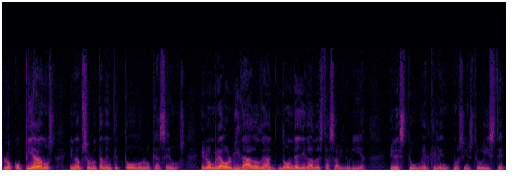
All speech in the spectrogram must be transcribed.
lo, copiamos en absolutamente todo lo que hacemos. El hombre ha olvidado de dónde ha llegado esta sabiduría. Eres tú el que nos instruiste,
